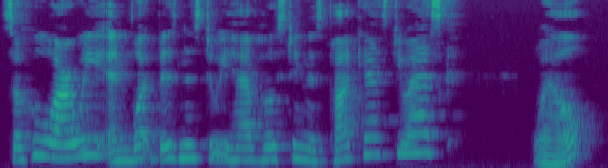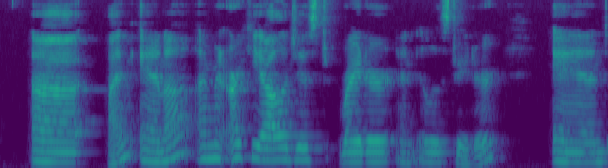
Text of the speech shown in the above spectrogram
So, who are we, and what business do we have hosting this podcast, you ask? Well, uh, I'm Anna. I'm an archaeologist, writer, and illustrator, and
